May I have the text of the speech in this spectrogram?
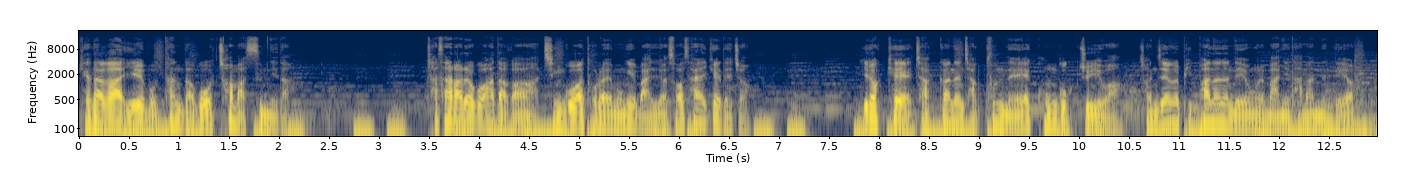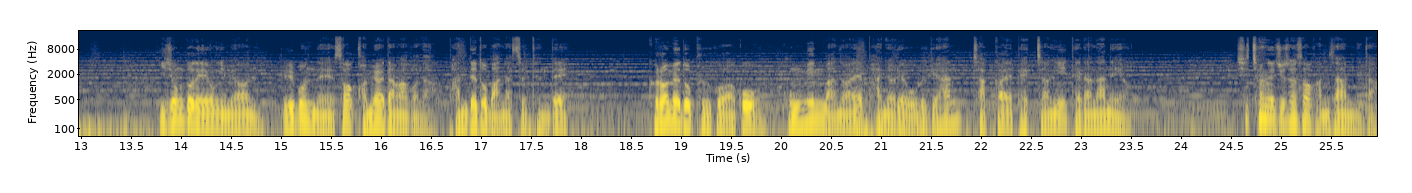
게다가 일 못한다고 쳐맞습니다. 자살하려고 하다가 진구와 도라에몽이 말려서 살게 되죠. 이렇게 작가는 작품 내에 군국주의와 전쟁을 비판하는 내용을 많이 담았는데요. 이 정도 내용이면 일본 내에서 검열당하거나 반대도 많았을 텐데 그럼에도 불구하고 국민 만화의 반열에 오르게 한 작가의 배짱이 대단하네요. 시청해주셔서 감사합니다.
